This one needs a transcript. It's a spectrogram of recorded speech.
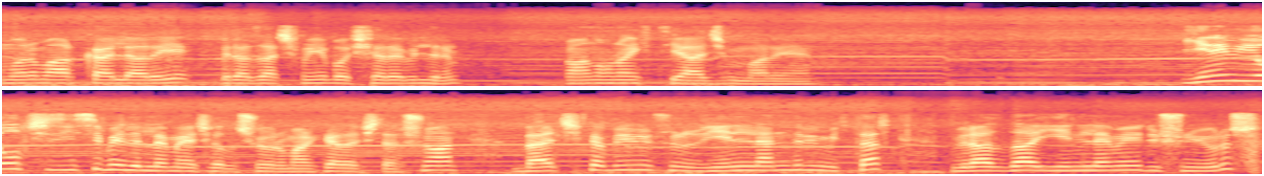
Umarım arkayla arayı biraz açmayı başarabilirim. Şu an ona ihtiyacım var yani. Yeni bir yol çizgisi belirlemeye çalışıyorum arkadaşlar. Şu an Belçika biliyorsunuz yenilendi bir miktar. Biraz daha yenilemeyi düşünüyoruz.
